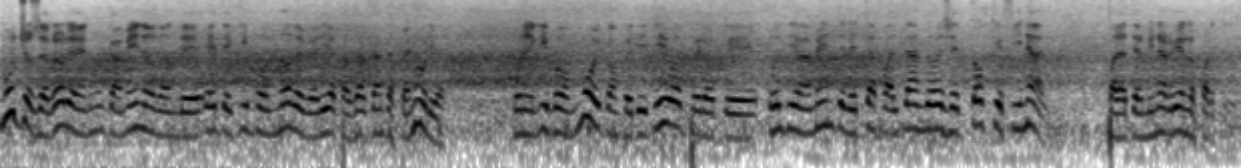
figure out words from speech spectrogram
Muchos errores en un camino donde este equipo no debería pasar tantas penurias. Un equipo muy competitivo, pero que últimamente le está faltando ese toque final para terminar bien los partidos.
